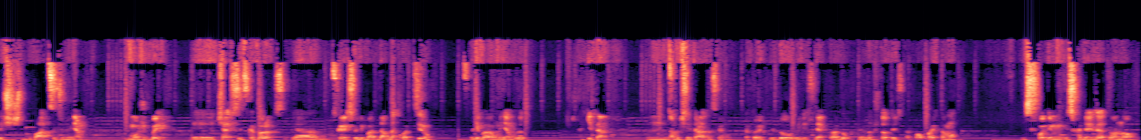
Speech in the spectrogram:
тысяч 20 у меня может быть, часть из которых я, скорее всего, либо отдам на квартиру, либо у меня будут какие-то обычные траты, скажем, готовить еду или взять продукты, ну, что-то из такого. Поэтому исходим, исходя из этого, но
